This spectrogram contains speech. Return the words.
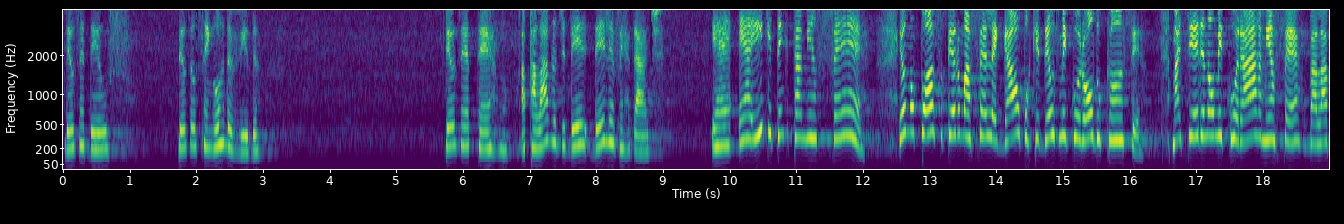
Deus é Deus. Deus é o Senhor da vida. Deus é eterno. A palavra de dele é verdade. É, é aí que tem que estar a minha fé. Eu não posso ter uma fé legal porque Deus me curou do câncer. Mas se Ele não me curar, minha fé vai lá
